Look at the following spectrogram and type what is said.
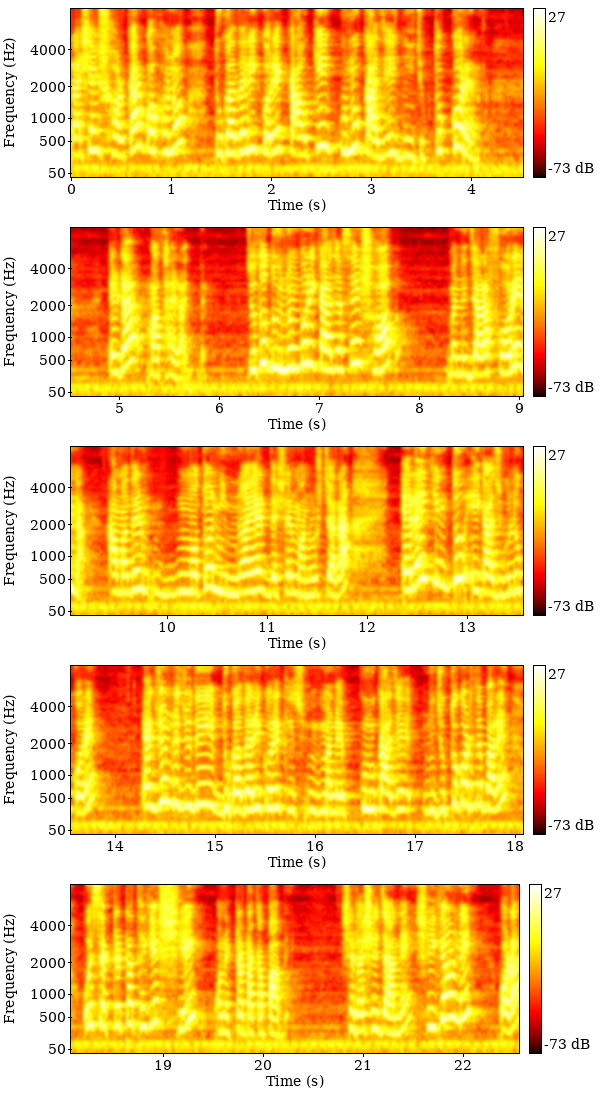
রাশিয়ান সরকার কখনো ধোকাধারি করে কাউকেই কোনো কাজে নিযুক্ত করে না। এটা মাথায় রাখবেন। যত দুই নম্বরই কাজ আছে, সব মানে যারা ফরেনার আমাদের মতো নিম্ন আয়ের দেশের মানুষ যারা, এরাই কিন্তু এই কাজগুলো করে। একজন যদি ধোকাধারি করে কিছু মানে কোনো কাজে নিযুক্ত করতে পারে, ওই সেক্টরটা থেকে সে অনেকটা টাকা পাবে। সেটা সে জানে। সেই কারণেই ওরা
